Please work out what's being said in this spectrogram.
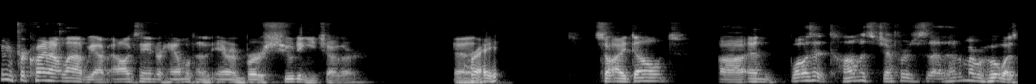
I mean, for crying out loud, we have Alexander Hamilton and Aaron Burr shooting each other. And right. So I don't, uh, and what was it? Thomas Jefferson. I don't remember who it was.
